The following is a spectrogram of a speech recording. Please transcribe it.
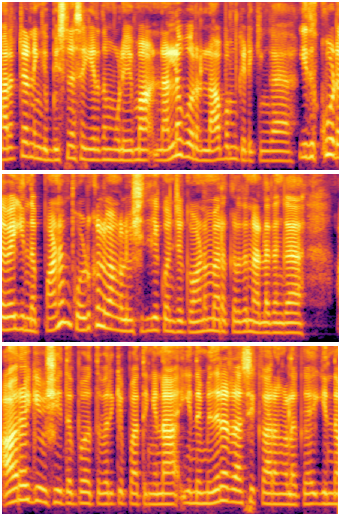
கரெக்டாக நீங்கள் பிஸ்னஸ் செய்கிறது மூலியமாக நல்ல ஒரு லாபம் கிடைக்குங்க. இது கூடவே இந்த பணம் கொடுக்கல் வாங்கல் விஷயத்திலேயே கொஞ்சம் கவனமாக இருக்கிறது நல்லதுங்க. ஆரோக்கிய விஷயத்தை பொறுத்த வரைக்கும் பார்த்தீங்கன்னா இந்த மிதன ராசிக்காரங்களுக்கு இந்த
